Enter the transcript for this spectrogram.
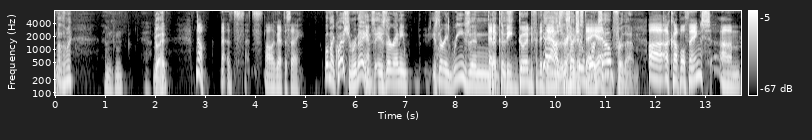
By the way, Mm-hmm. Yeah. Go ahead. no, that's that's all I've got to say. Well, my question remains: Is there any is there any reason That, it could this- be good for the yeah, Dems for him to actually stay works in. out for them? Uh, a couple things. Um,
